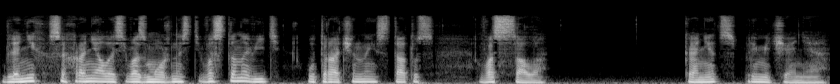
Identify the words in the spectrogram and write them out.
для них сохранялась возможность восстановить утраченный статус вассала. Конец примечания.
